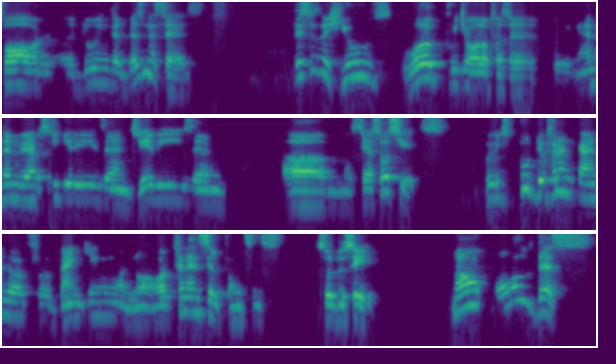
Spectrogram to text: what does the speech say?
for uh, doing their businesses. This is a huge work which all of us are doing. And then we have CGRs and JVs and um, say associates, which do different kind of uh, banking or, or financial functions, so to say. Now, all this,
